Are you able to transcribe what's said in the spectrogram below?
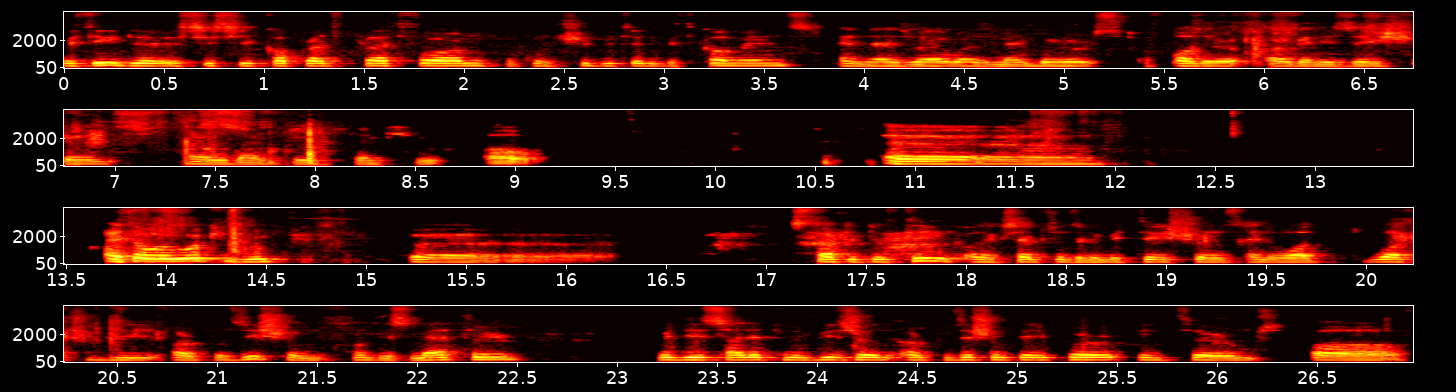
within the CC corporate platform who contributed with comments and as well as members of other organizations. I would like to thank you all. Uh, as our working group uh, started to think on exceptions and limitations and what, what should be our position on this matter, we decided to revision our position paper in terms of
